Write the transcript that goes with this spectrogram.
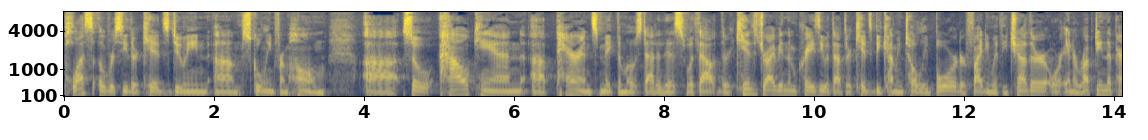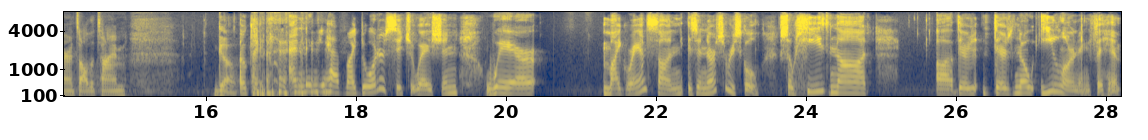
plus oversee their kids doing um, schooling from home. Uh, so, how can uh, parents make the most out of this without their kids driving them crazy, without their kids becoming totally bored or fighting with each other or interrupting the parents all the time? Go. Okay. and then you have my daughter's situation where my grandson is in nursery school. So he's not, uh, there, there's no e learning for him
